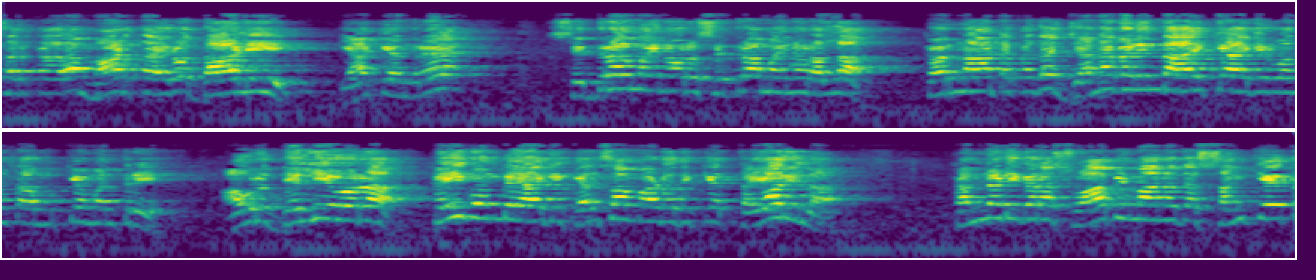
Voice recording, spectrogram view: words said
ಸರ್ಕಾರ ಮಾಡ್ತಾ ಇರೋ ದಾಳಿ. ಯಾಕೆ ಅಂದ್ರೆ, ಸಿದ್ದರಾಮಯ್ಯನವರು ಸಿದ್ದರಾಮಯ್ಯನವರು ಅಲ್ಲ ಕರ್ನಾಟಕದ ಜನಗಳಿಂದ ಆಯ್ಕೆ ಆಗಿರುವಂತಹ ಮುಖ್ಯಮಂತ್ರಿ ಅವರು ದೆಲ್ಲಿಯವರ ಕೈಗೊಂಬೆಯಾಗಿ ಕೆಲಸ ಮಾಡೋದಕ್ಕೆ ತಯಾರಿಲ್ಲ ಕನ್ನಡಿಗರ ಸ್ವಾಭಿಮಾನದ ಸಂಕೇತ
